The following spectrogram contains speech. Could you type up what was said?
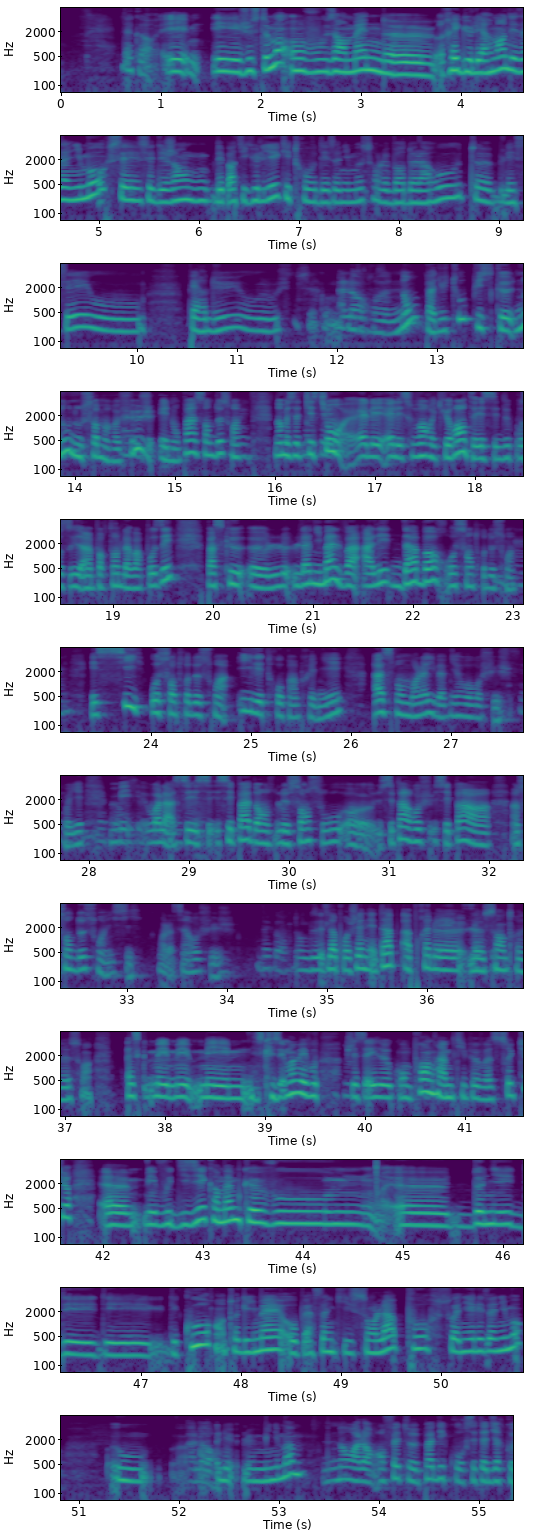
D'accord. Et, justement, on vous emmène euh, régulièrement des animaux? C'est des gens, des particuliers qui trouvent des animaux sur le bord de la route, euh, blessés ou perdu ou Alors euh, non, pas du tout, puisque nous, nous sommes un ah refuge et non pas un centre de soins. Non, mais cette question, elle est, elle est souvent récurrente et c'est important de l'avoir posée parce que euh, l'animal va aller d'abord au centre de soins. Mhm. Et si au centre de soins, il est trop imprégné, à ce moment-là, il va venir au refuge. Vous voyez Mais voilà, c'est pas dans le sens où euh, c'est pas un c'est pas un centre de soins ici. Voilà, c'est un refuge. D'accord. Donc vous êtes la prochaine étape après le, centre de soins. Parce que, mais, mais, mais excusez-moi, mais vous, mm. j'essaye de comprendre un petit peu votre structure. Euh, mais vous disiez quand même que vous euh, donniez des, des, des, cours, entre guillemets, aux personnes qui sont là pour soigner les animaux ou alors, le, minimum Non, alors en fait, euh, pas des cours. C'est-à-dire que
